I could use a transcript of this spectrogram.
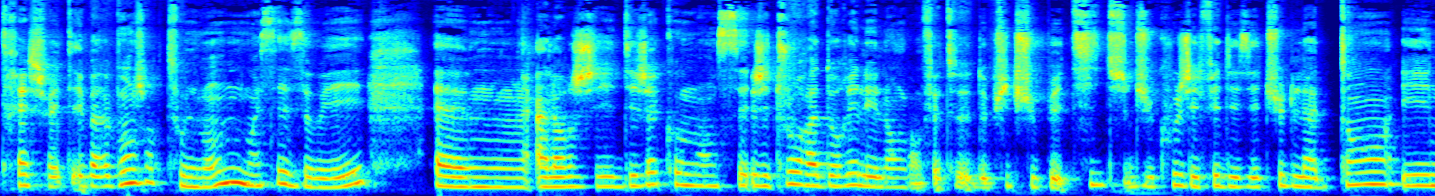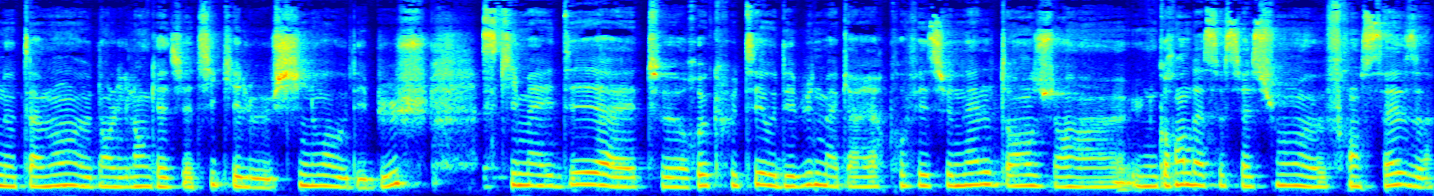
très chouette. Et eh ben, bonjour tout le monde, moi c'est Zoé. Euh, alors j'ai déjà commencé, j'ai toujours adoré les langues en fait depuis que je suis petite. Du coup j'ai fait des études là-dedans et notamment euh, dans les langues asiatiques et le chinois au début. Ce qui m'a aidé à être recrutée au début de ma carrière professionnelle dans une grande association euh, française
